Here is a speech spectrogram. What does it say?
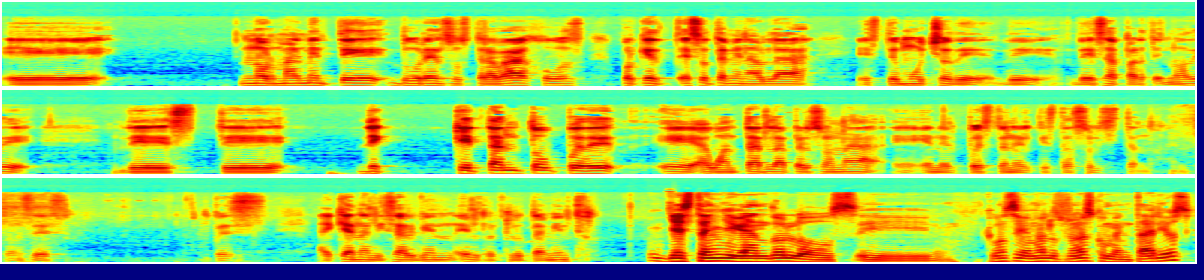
eh, normalmente dura en sus trabajos, porque eso también habla este mucho de, de, esa parte, ¿no? De, de este de qué tanto puede eh, aguantar la persona eh, en el puesto en el que está solicitando. Entonces, pues hay que analizar bien el reclutamiento ya están llegando los, eh, ¿cómo se llaman? Los primeros comentarios.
